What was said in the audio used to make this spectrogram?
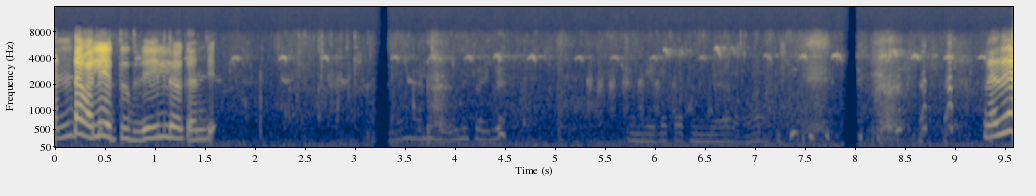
மண்டை வலி எடுத்துக்குது வெயிலில் உட்காந்து என்னது?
